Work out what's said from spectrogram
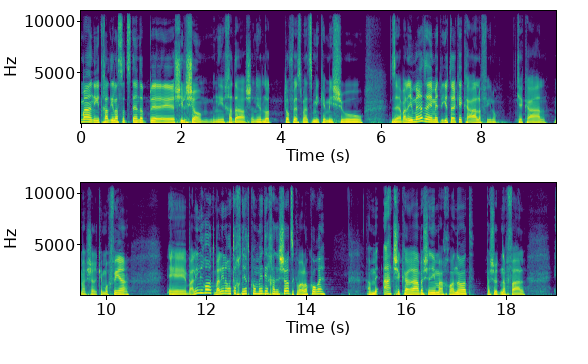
מה, אני התחלתי לעשות סטנדאפ uh, שלשום, אני חדש, אני עוד לא תופס מעצמי כמישהו זה, אבל אני אומר את זה באמת יותר כקהל אפילו, כקהל מאשר כמופיע. Uh, בא לי לראות, בא לי לראות תוכניות קומדיה חדשות, זה כבר לא קורה. המעט שקרה בשנים האחרונות פשוט נפל. Uh,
